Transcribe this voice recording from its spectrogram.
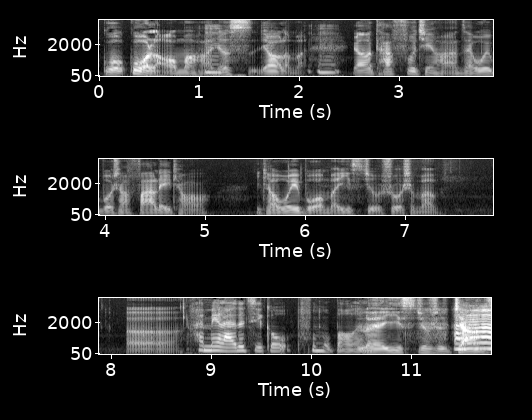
过过劳嘛，好像嗯。就死掉了嘛。嗯。然后他父亲好像在微博上发了一条一条微博嘛，意思就是说什么，呃，还没来得及给我父母报恩。对，意思就是这样子的，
